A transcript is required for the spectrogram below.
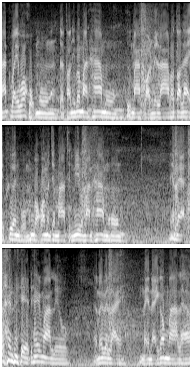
นัดไว้ว่าหกโมงแต่ตอนนี้ประมาณห้าโมงคือมาก่อนเวลาเพราะตอนแรกไอ้เพื่อนผมมันบอกว่ามันจะมาถึงนี่ประมาณห้าโมงนี่แหละเป็นเหตุให้มาเร็ว แต่ไม่เป็นไร ไหนๆก็มาแล้ว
